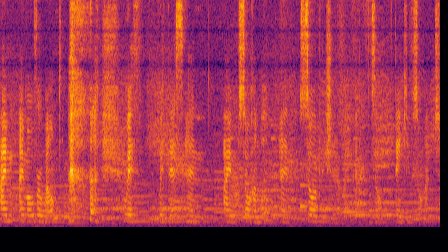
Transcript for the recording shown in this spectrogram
I'm I'm overwhelmed with with this and I'm so humbled and so appreciative of it. So thank you so much.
